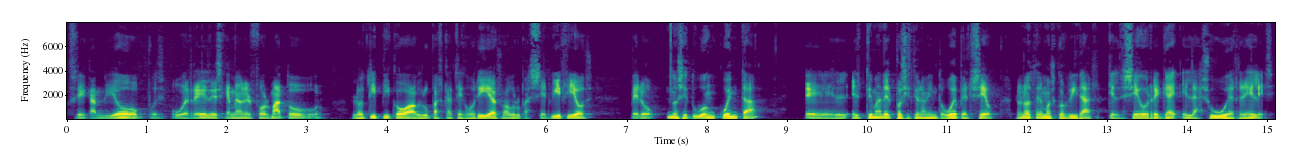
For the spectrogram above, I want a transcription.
se cambió pues URLs, se cambiaron el formato, lo típico, agrupas categorías o agrupas servicios, pero no se tuvo en cuenta el, tema del posicionamiento web, el SEO. No nos tenemos que olvidar que el SEO recae en las URLs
